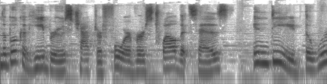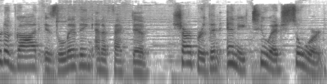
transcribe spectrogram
the book of Hebrews, chapter 4, verse 12, it says, Indeed, the word of God is living and effective, sharper than any two edged sword,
